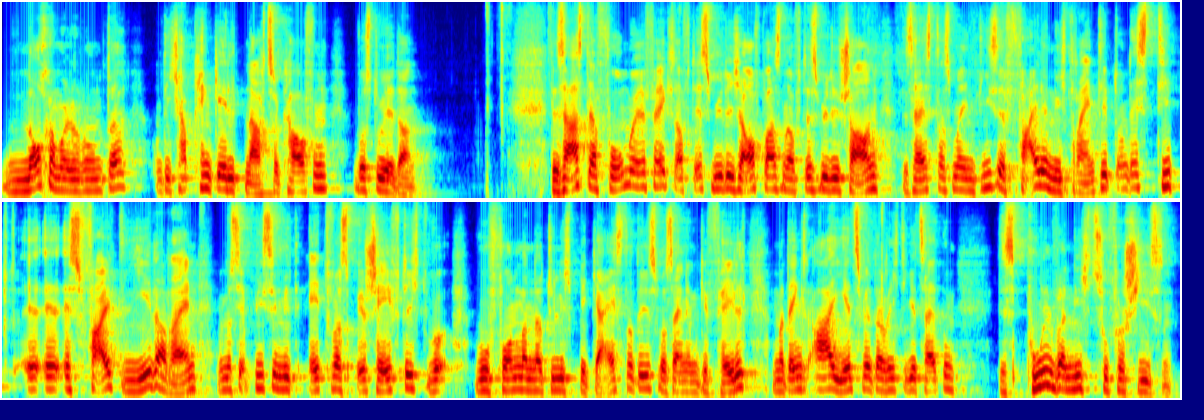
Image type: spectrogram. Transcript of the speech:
noch einmal runter und ich habe kein Geld nachzukaufen. Was tue ich dann? Das heißt, der FOMO-Effekt, auf das würde ich aufpassen, auf das würde ich schauen. Das heißt, dass man in diese Falle nicht reintippt und es tippt, äh, äh, es fällt jeder rein, wenn man sich ein bisschen mit etwas beschäftigt, wovon man natürlich begeistert ist, was einem gefällt. Und man denkt, ah, jetzt wird der richtige Zeitpunkt, das Pulver nicht zu verschießen.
